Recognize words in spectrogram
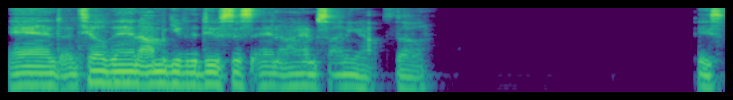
And until then, I'm going to give you the deuces and I am signing out. So, peace.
